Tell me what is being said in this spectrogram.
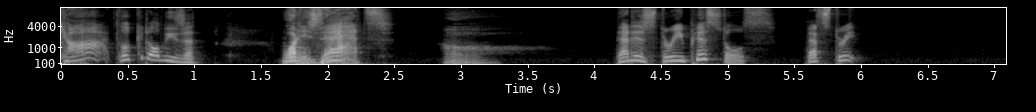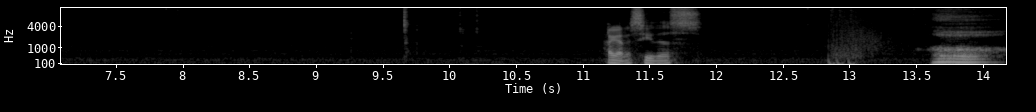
god, look at all these... Uh, what is that? Oh, that is three pistols. That's three. I gotta see this. Oh.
